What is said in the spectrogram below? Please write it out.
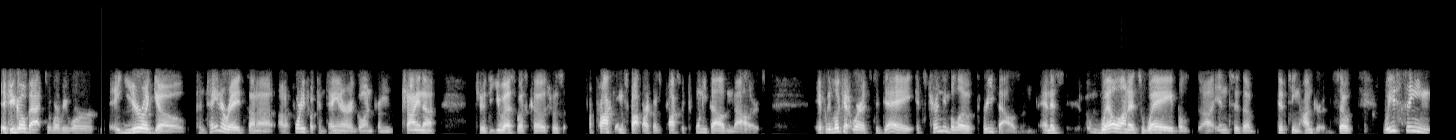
if you go back to where we were a year ago, container rates on a on a 40 foot container going from China to the U.S. West Coast was approximately the spot market was approximately twenty thousand dollars. If we look at where it's today, it's trending below three thousand, and it's well on its way uh, into the fifteen hundred. So we've seen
